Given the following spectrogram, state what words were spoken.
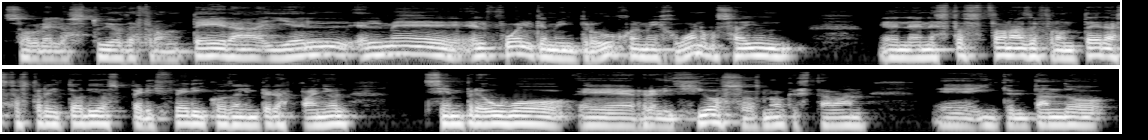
sobre los estudios de frontera y él, él, me, él fue el que me introdujo, él me dijo, bueno, pues hay un, en, estas zonas de frontera, estos territorios periféricos del Imperio Español, siempre hubo eh, religiosos ¿no? que estaban eh, intentando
